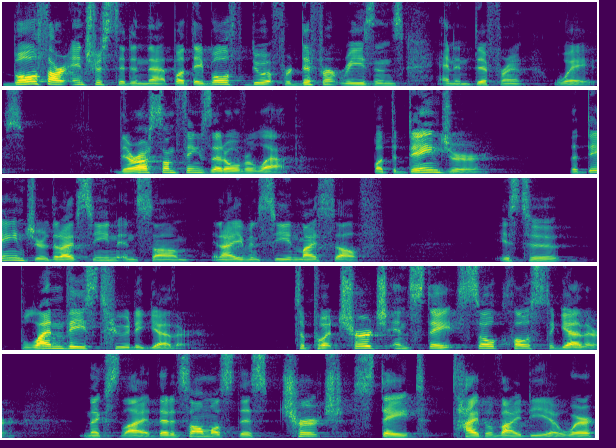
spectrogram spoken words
Both are interested in that, but they both do it for different reasons and in different ways. There are some things that overlap, but the danger, the danger that I've seen in some, and I even see in myself, is to blend these two together, to put church and state so close together. Next slide, that it's almost this church state type of idea where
